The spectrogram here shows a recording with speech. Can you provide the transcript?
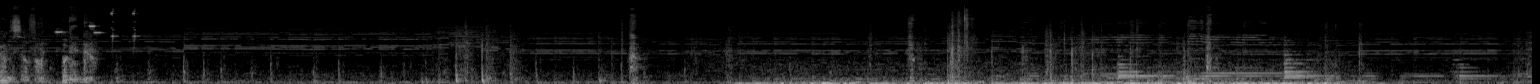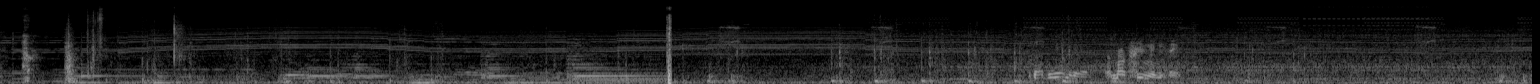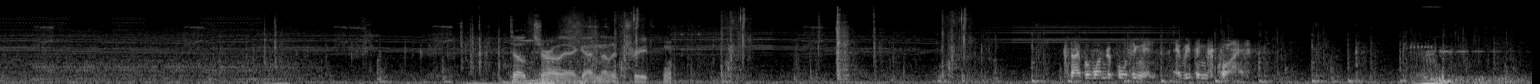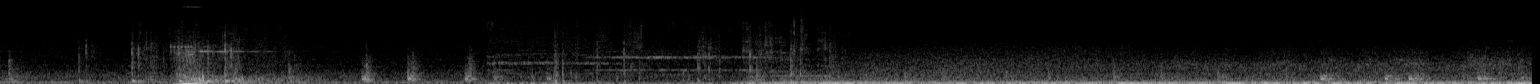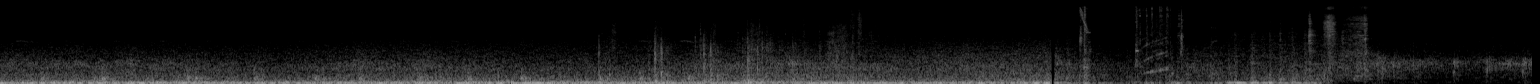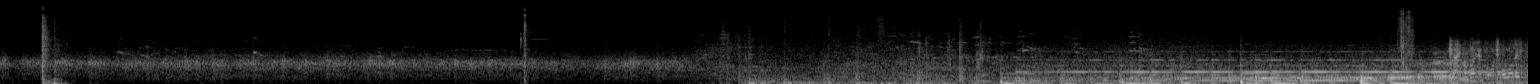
Found the cell phone. It now. Sniper 1 here. I'm not seeing anything. Tell Charlie I got another treat for him. Sniper 1 reporting in. Everything's quiet.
